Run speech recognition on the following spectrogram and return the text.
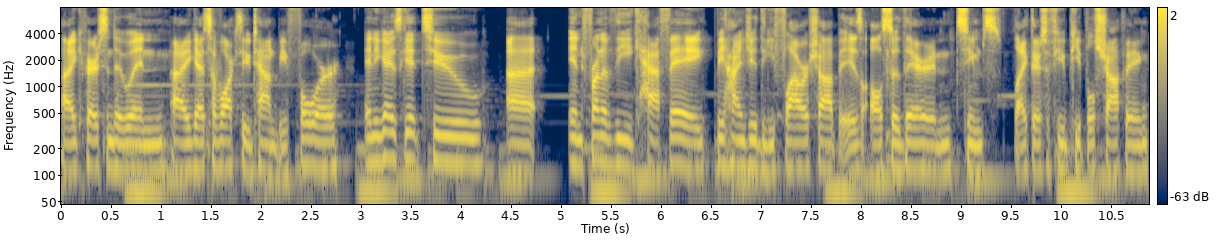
uh, in comparison to when uh, you guys have walked through town before. And you guys get to uh, in front of the cafe. Behind you, the flower shop is also there, and seems like there's a few people shopping.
